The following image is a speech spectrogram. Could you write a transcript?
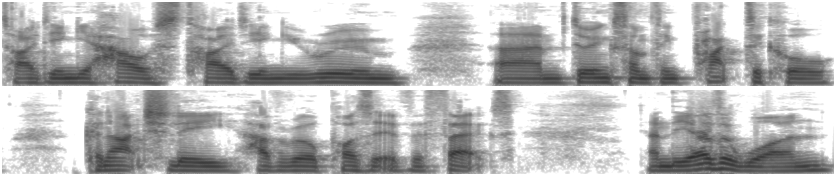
tidying your house, tidying your room, um, doing something practical can actually have a real positive effect. And the other one,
